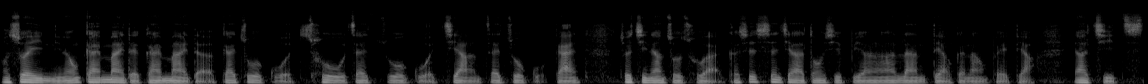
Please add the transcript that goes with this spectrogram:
哦，所以你能该卖的该卖的，该做果醋，再做果酱，再做果干，就尽量做出来。可是剩下的东西不要让它烂掉跟浪费掉，要及时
